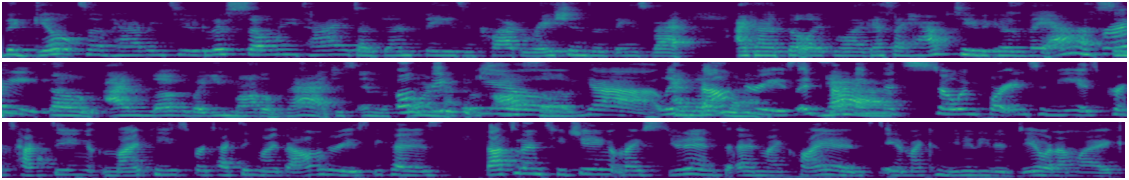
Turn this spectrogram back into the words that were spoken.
the guilt of having to, because there's so many times I've done things and collaborations and things that I kind of felt like, well, I guess I have to because they asked. Right. so I love the way you modeled that just in the oh, format. thank you. Awesome. Yeah. Like boundaries. That. It's yeah. something that's so important to me is protecting my peace, protecting my boundaries because that's what I'm teaching my students and my clients and my community to do. And I'm like,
